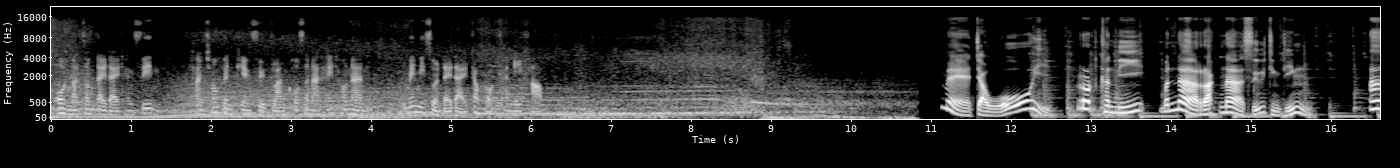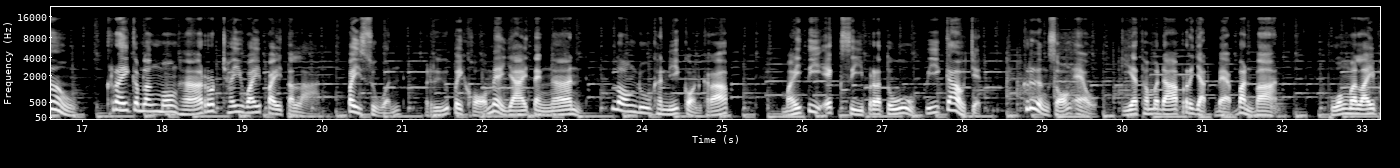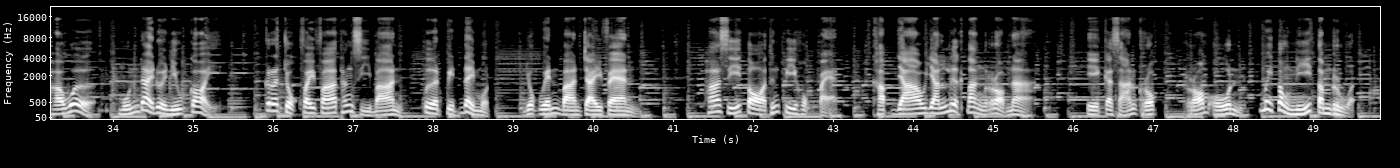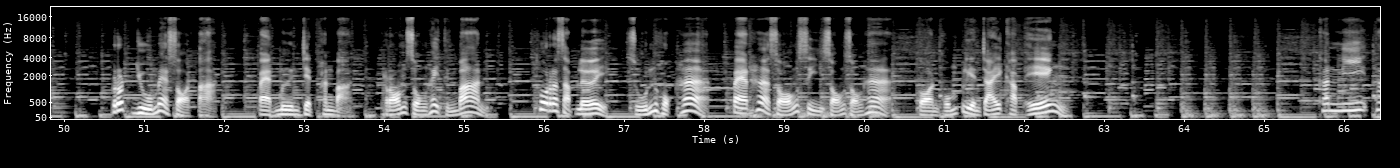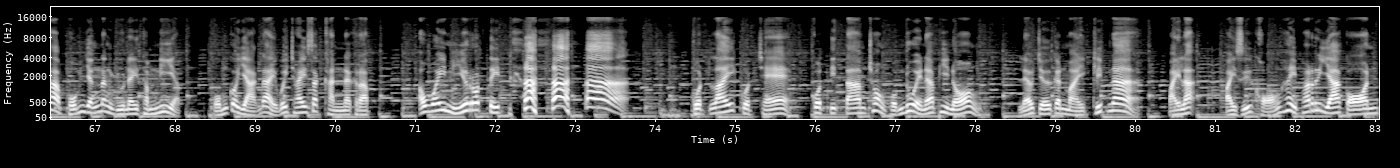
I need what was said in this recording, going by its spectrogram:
ต้องโอนมัดจำใด ๆ ทั้งสิ้น ทางช่องเป็นเพียงสื่อกลางโฆษณาให้เท่านั้น ไม่มีส่วนใด ๆ กับรถคันนี้ครับ แม่เจ้าโว้ย รถคันนี้มันน่ารักน่าซื้อจริงๆ อ้าว ใครกำลังมองหารถใช้ไว้ไปตลาด ไปสวน หรือไปขอแม่ยายแต่งงาน ลองดูคันนี้ก่อนครับ Mighty X 4ประตูปี 97 เครื่อง 2L เกียร์ธรรมดาประหยัดแบบบ้านๆ พวงมาลัยพาวเวอร์ หมุนได้ด้วยนิ้วก้อย กระจกไฟฟ้าทั้ง 4 บาน เปิดปิดได้หมด ยกเว้นบานใจแฟน ภาษีต่อถึงปี 68 ขับยาวยันเลือกตั้งรอบหน้า เอกสารครบ พร้อมโอนไม่ต้องหนีตำรวจ รถอยู่แม่สอดตาก 87,000 บาท พร้อมส่งให้ถึงบ้าน โทรศัพท์เลย 065 852 4225 ก่อนผมเปลี่ยนใจขับเอง คันนี้ถ้าผมยังนั่งอยู่ในทำเนียบ ผมก็อยากได้ไว้ใช้สักคันนะครับ เอาไว้หนีรถติด กดไลค์กดแชร์ กดติดตามช่องผมด้วยนะพี่น้อง แล้วเจอกันใหม่คลิปหน้า ไปละ ไปซื้อของให้ภรรยาก่อน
